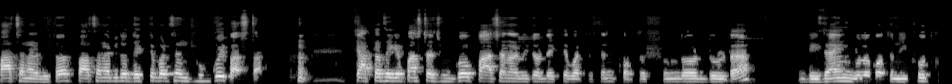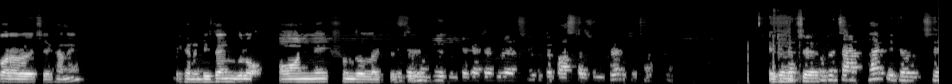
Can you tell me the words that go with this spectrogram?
পাঁচ আনার ভিতর পাঁচানার ভিতর দেখতে পাচ্ছেন ঝুমকোই পাঁচটা। চারটা থেকে পাঁচটা ঝুমকো পাঁচ আনার ভিতর দেখতে পাচ্ছেন কত সুন্দর দুলটা। ডিজাইনগুলো কত নিখুঁত করা রয়েছে এখানে। এখানে ডিজাইনগুলো অনেক সুন্দর লাগতেছে। এটা হচ্ছে এটা হচ্ছে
